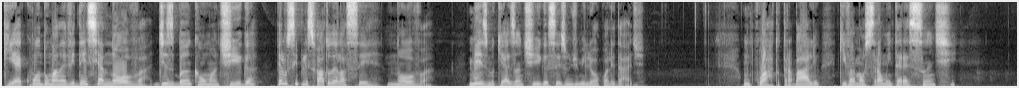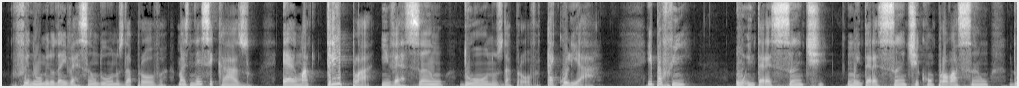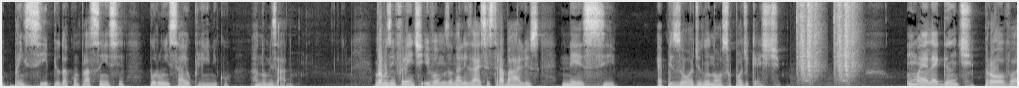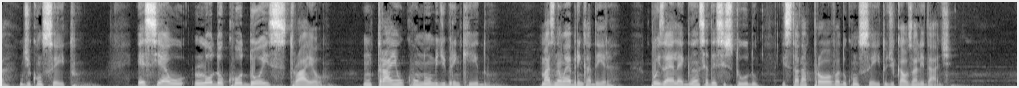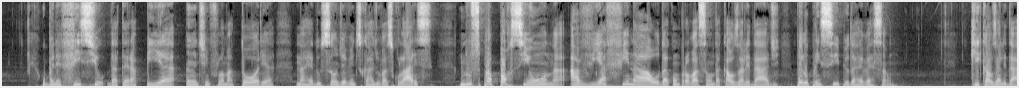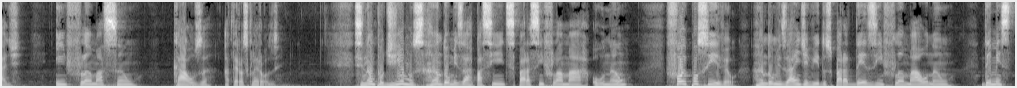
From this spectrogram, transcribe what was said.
que é quando uma evidência nova desbanca uma antiga pelo simples fato dela ser nova mesmo que as antigas sejam de melhor qualidade. um quarto trabalho que vai mostrar um interessante fenômeno da inversão do ônus da prova. Mas nesse caso, é uma tripla inversão do ônus da prova, peculiar. E por fim, um interessante, uma interessante comprovação do princípio da complacência por um ensaio clínico randomizado. Vamos em frente e vamos analisar esses trabalhos nesse episódio do nosso podcast. Uma elegante prova de conceito. Esse é o Lodoko 2 Trial, um trial com nome de brinquedo. Mas não é brincadeira, pois a elegância desse estudo está na prova do conceito de causalidade. O benefício da terapia anti-inflamatória na redução de eventos cardiovasculares nos proporciona a via final da comprovação da causalidade pelo princípio da reversão. Que causalidade? Inflamação causa aterosclerose. Se não podíamos randomizar pacientes para se inflamar ou não, foi possível randomizar indivíduos para desinflamar ou não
